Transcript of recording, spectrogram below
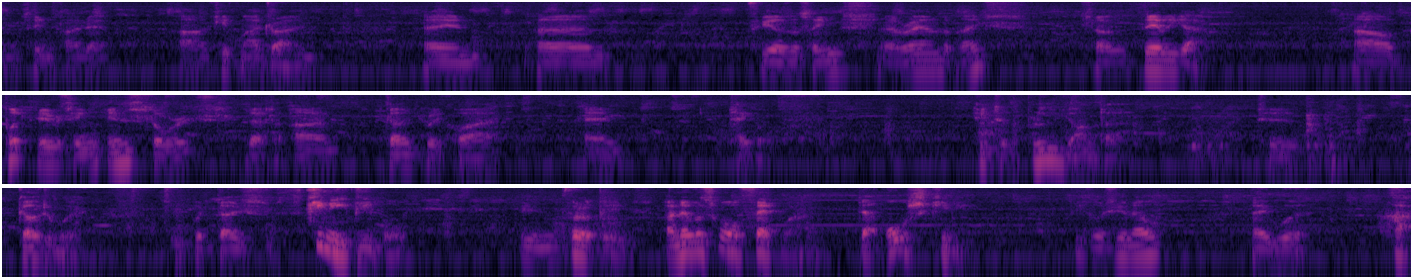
and things like that. Uh, keep my drone. And um, a few other things around the place. So there we go. I'll put everything in storage that I'm going to require and take off into the blue yonder to go to work with those skinny people in Philippines. I never saw a fat one. They're all skinny because you know they work hard.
